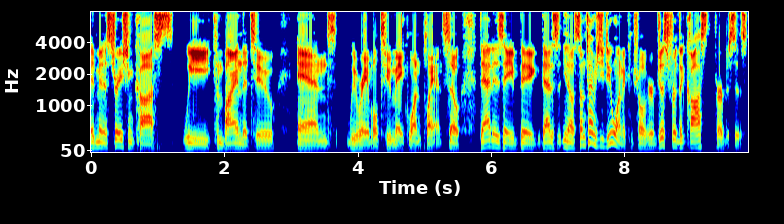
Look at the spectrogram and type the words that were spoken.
administration costs, we combined the two and we were able to make one plan. So that is a big, that is, you know, sometimes you do want a control group just for the cost purposes.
